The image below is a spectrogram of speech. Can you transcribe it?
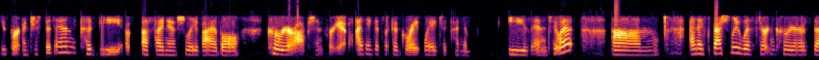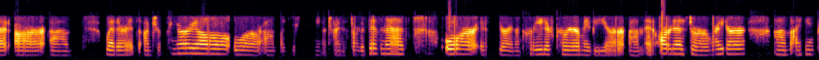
super interested in could be a financially viable career option for you. I think it's like a great way to kind of ease into it. Um, and especially with certain careers that are, um, whether it's entrepreneurial or um, like you're you know trying to start a business, or if you're in a creative career, maybe you're um, an artist or a writer. Um, I think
